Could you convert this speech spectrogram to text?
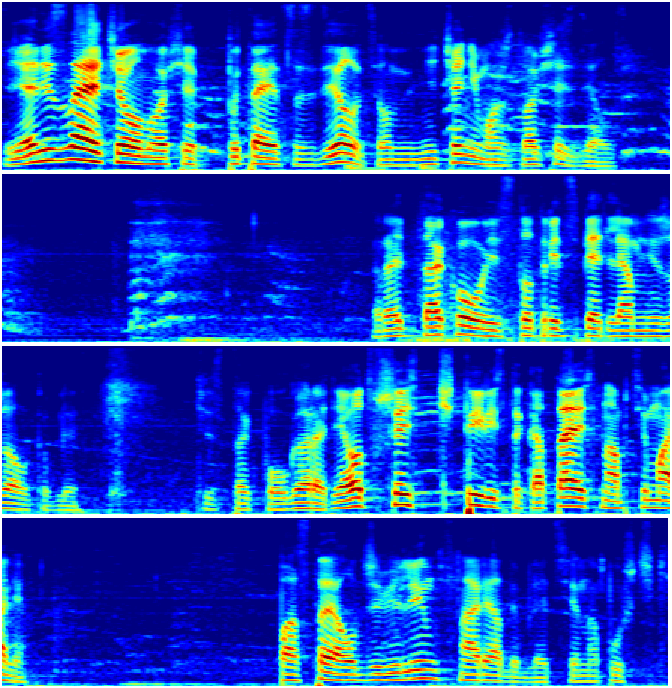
Я не знаю, что он вообще пытается сделать. Он ничего не может вообще сделать. Ради такого и 135 лям не жалко, блядь. Чисто так поугарать. Я вот в 6400 катаюсь на оптимале. Поставил джавелин, снаряды, блядь, все на пушечки.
